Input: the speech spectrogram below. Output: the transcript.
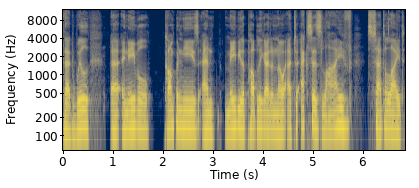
that will uh, enable companies and maybe the public i don't know uh, to access live satellite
